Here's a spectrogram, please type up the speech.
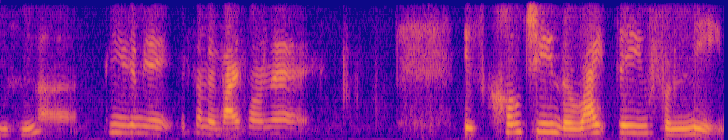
Mm-hmm. Uh, can you give me some advice on that? Is coaching the right thing for me?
